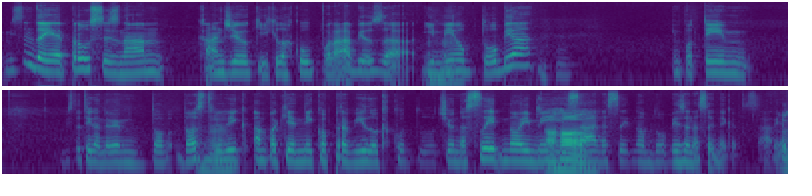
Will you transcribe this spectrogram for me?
Mislim, da je prav seznam kanžijev, ki jih lahko uporabijo za ime Mhm. obdobja. In potem, v bistvu tega ne vem, do, dost Mhm. veliko, ampak je neko pravilo, kako določijo naslednjo ime Aha. za naslednjo obdobje, za naslednjega cesarja. Je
